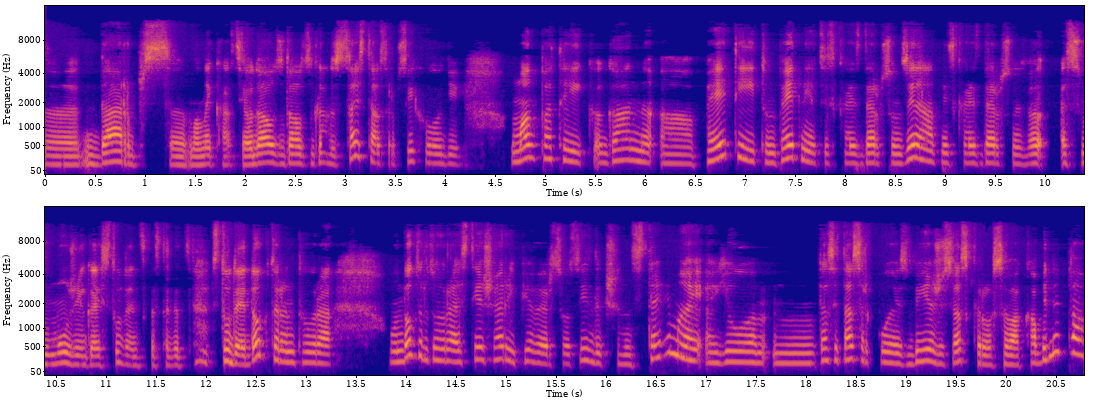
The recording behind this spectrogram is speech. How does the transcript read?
uh, darbs, uh, man liekas, jau daudz, daudz gadus saistās ar psiholoģiju. Un man patīk gan uh, pētīt, un pētnieciskais darbs, un zinātniskais darbs, un es vēl esmu mūžīgais students, kas tagad studē doktorantūrā. Un doktorantūrā es tieši arī pievērsos izdegšanas tēmai, jo mm, tas ir tas, ar ko es bieži saskaros savā kabinetā.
